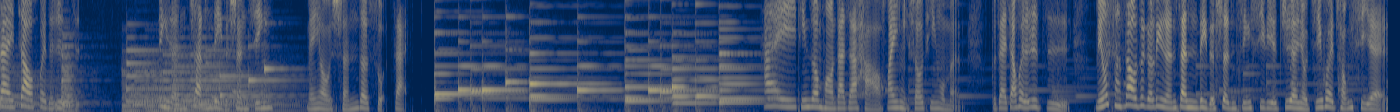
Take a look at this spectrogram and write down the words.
在教会的日子，令人站立的圣经，没有神的所在。嗨，听众朋友，大家好，欢迎你收听我们不在教会的日子。没有想到这个令人站立的圣经系列居然有机会重启耶，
